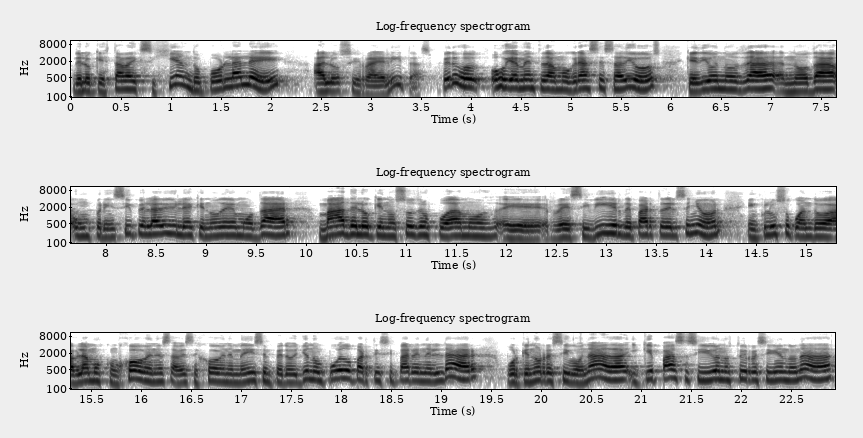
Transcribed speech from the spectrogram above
de lo que estaba exigiendo por la ley a los israelitas. Pero obviamente damos gracias a Dios que Dios nos da, nos da un principio en la Biblia que no debemos dar más de lo que nosotros podamos eh, recibir de parte del Señor. Incluso cuando hablamos con jóvenes, a veces jóvenes me dicen, pero yo no puedo participar en el dar porque no recibo nada. ¿Y qué pasa si yo no estoy recibiendo nada?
